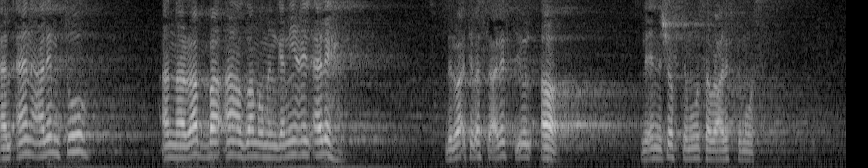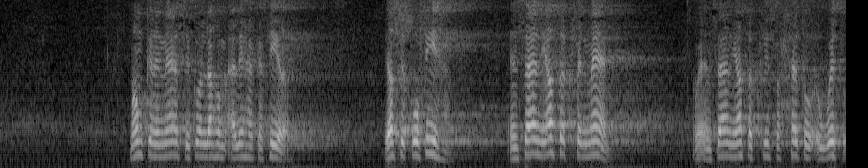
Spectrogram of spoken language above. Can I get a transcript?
الآن علمت أن الرب أعظم من جميع الآلهة. دلوقتي بس عرفت يقول آه لأن شفت موسى وعرفت موسى. ممكن الناس يكون لهم آلهة كثيرة يثقوا فيها. إنسان يثق في المال وإنسان يثق في صحته وقوته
